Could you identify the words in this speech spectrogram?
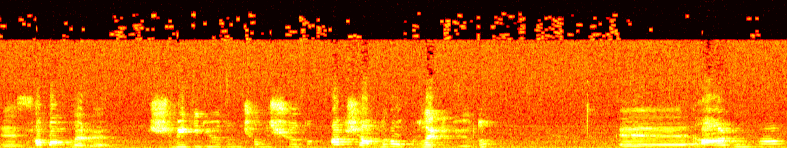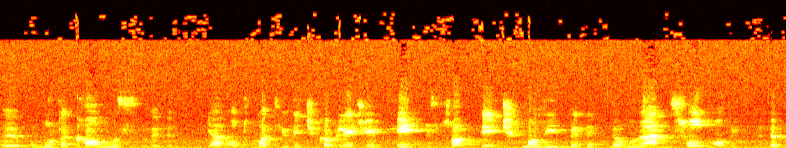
E, sabahları işime gidiyordum, çalışıyordum. Akşamları okula gidiyordum. E, ardından e, bu burada kalmasın dedim. Yani otomotivde çıkabileceğim en üst raddeye çıkmalıyım dedim ve mühendis olmalıyım dedim.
